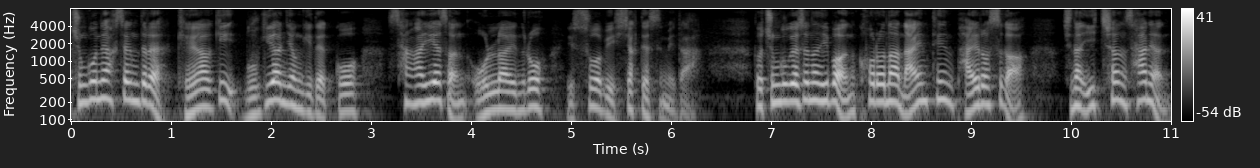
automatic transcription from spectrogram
중국 내 학생들의 개학이 무기한 연기됐고 상하이에선 온라인으로 이 수업이 시작됐습니다. 또 중국에서는 이번 코로나 19 바이러스가 지난 2004년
